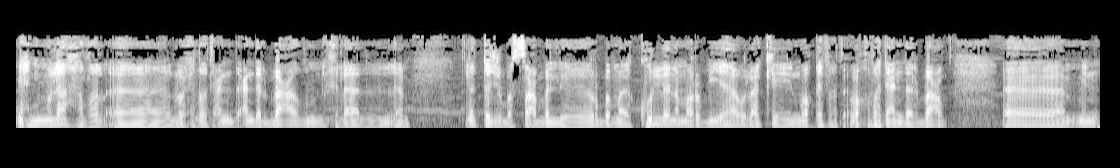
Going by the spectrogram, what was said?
يعني ملاحظة آه لوحظت عند عند البعض من خلال التجربة الصعبة اللي ربما كلنا مر بها ولكن وقفت وقفت عند البعض آه، من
